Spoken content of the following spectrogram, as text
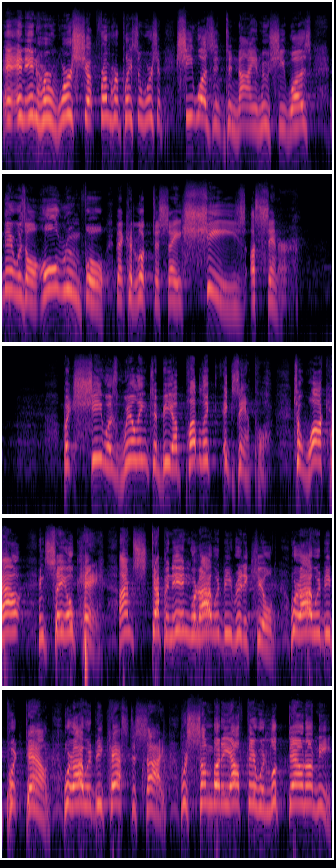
And in her worship, from her place of worship, she wasn't denying who she was. There was a whole room full that could look to say, She's a sinner. But she was willing to be a public example, to walk out and say, Okay, I'm stepping in where I would be ridiculed, where I would be put down, where I would be cast aside, where somebody out there would look down on me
